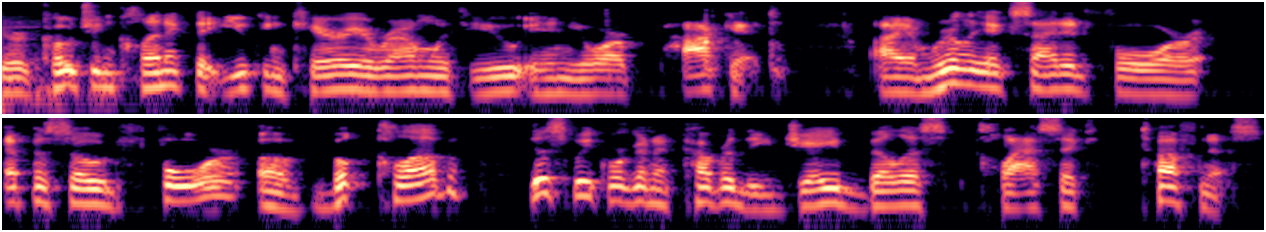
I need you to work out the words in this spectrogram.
Your coaching clinic that you can carry around with you in your pocket. I am really excited for episode four of Book Club. This week we're going to cover the Jay Bilas Classic Toughness.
